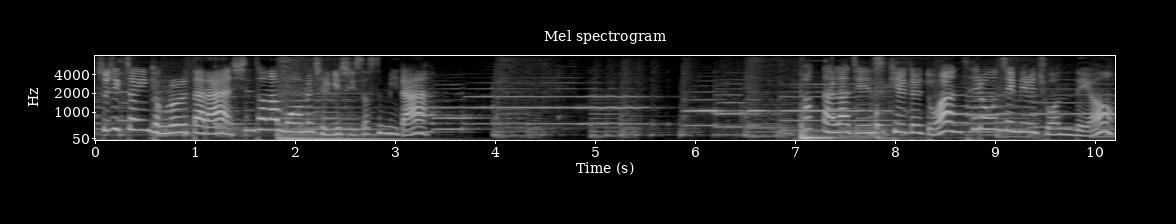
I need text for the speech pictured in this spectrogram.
수직적인 경로를 따라 신선한 모험을 즐길 수 있었습니다. 확 달라진 스킬들 또한 새로운 재미를 주었는데요.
